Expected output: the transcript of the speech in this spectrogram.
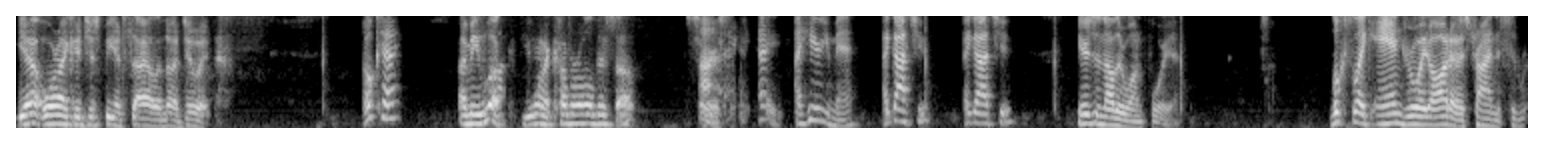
Yeah, or I could just be in style and not do it. Okay. I mean, look, do you want to cover all this up? Seriously. hey, I hear you, man. I got you. I got you. Here's another one for you. Looks like Android Auto is trying to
